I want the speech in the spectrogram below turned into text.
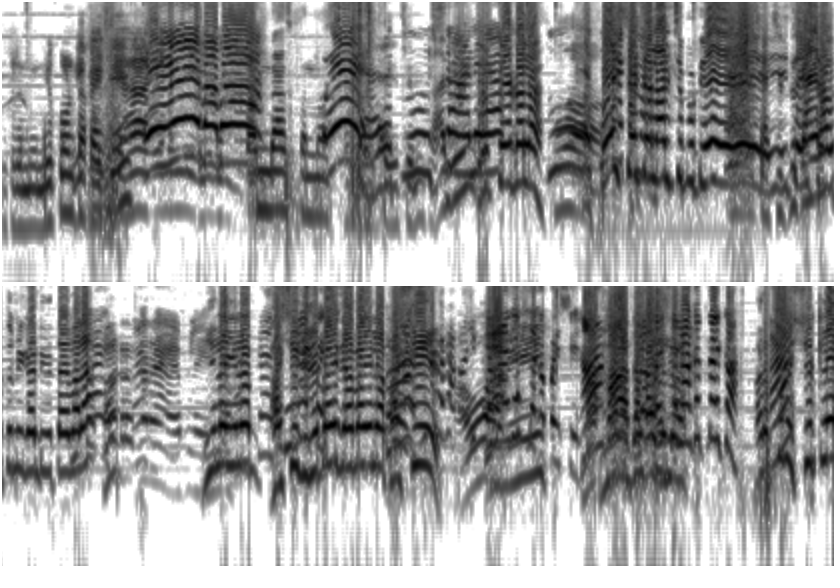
तिकडे निघून टाकायचे. ए बाबा! पन्नास पन्नास ए, तू. प्रत्येकाला पैशाच्या लालची पुटी. ए, ए, ए, इथं- काय राव तुम्ही गांडी देताय मला? हिला हिला फाशी दिली पाहिजे बाईला फाशी. मागितले का पैसे हा? माझं काय पैसे झालं? लागत नाही का? अरे तुम्ही शिकल्या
